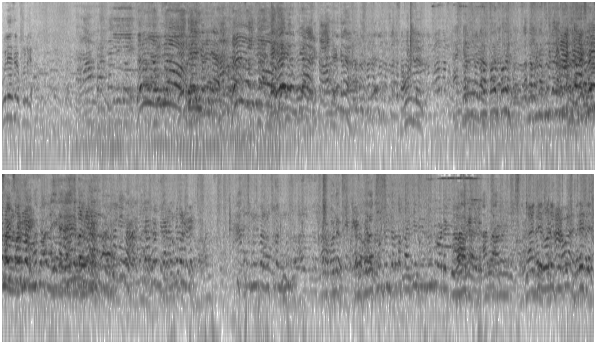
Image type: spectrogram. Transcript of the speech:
ఊలేసారు ఫుల్గా సౌండ్ లేదు జై ఎంజిఆర్ జై ఎంజిఆర్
